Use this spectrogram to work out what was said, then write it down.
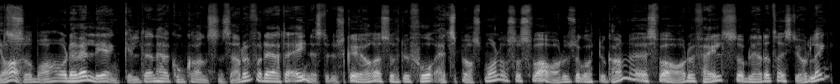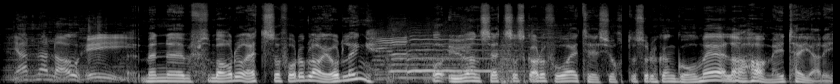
Ja. Så bra. Og det er veldig enkelt, denne konkurransen, ser du. For det er at det eneste du skal gjøre, er at du får et spørsmål, og så svarer du så godt du kan. Eh, Svarer du feil, så blir det tristjodling. Men eh, svarer du rett, så får du gladjodling. Og uansett så skal du få ei T-skjorte så du kan gå med, eller ha med i teia di.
